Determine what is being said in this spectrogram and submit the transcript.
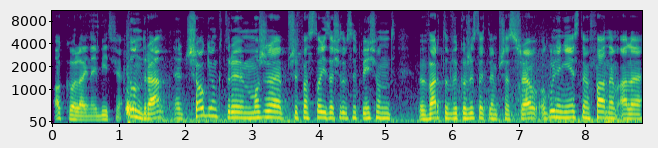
o kolejnej bitwie. Tundra, czołgiem, który może przy fastoli za 750 warto wykorzystać ten przestrzał. Ogólnie nie jestem fanem, ale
